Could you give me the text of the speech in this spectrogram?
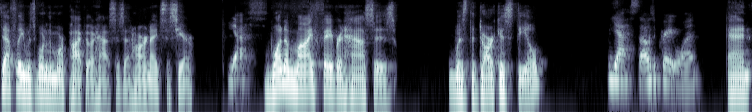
definitely was one of the more popular houses at Horror Nights this year. yes, One of my favorite houses was the Darkest Deal, yes, that was a great one. and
